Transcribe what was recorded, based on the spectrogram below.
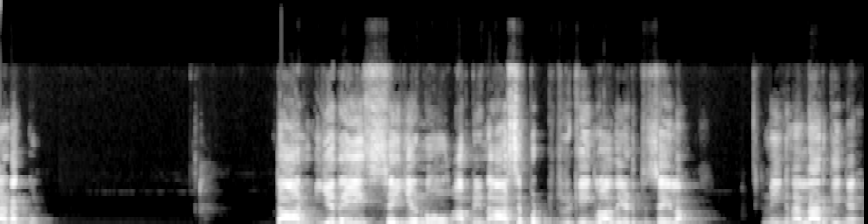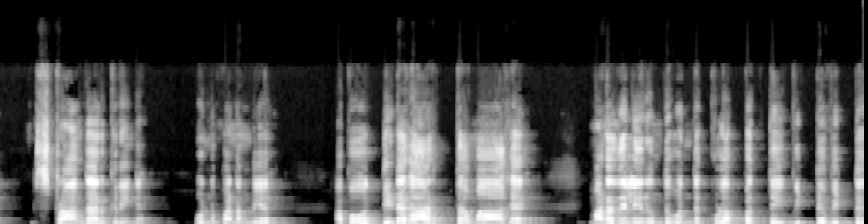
நடக்கும். தான் எதை செய்யணும் அப்படின்னு ஆசைப்பட்டு இருக்கீங்களோ அதை எடுத்து செய்யலாம். நீங்கள் நல்லா இருக்கீங்க. ஸ்ட்ராங்காக இருக்கிறீங்க. ஒன்றும் பண்ண முடியாது. அப்போது திடகார்த்தமாக மனதில் இருந்து வந்த குழப்பத்தை விட்டு விட்டு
